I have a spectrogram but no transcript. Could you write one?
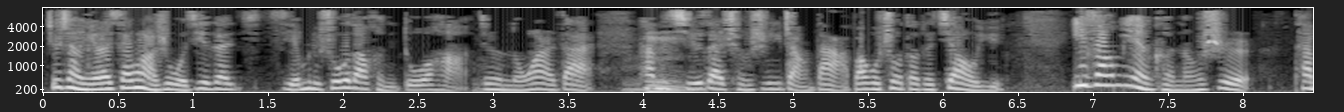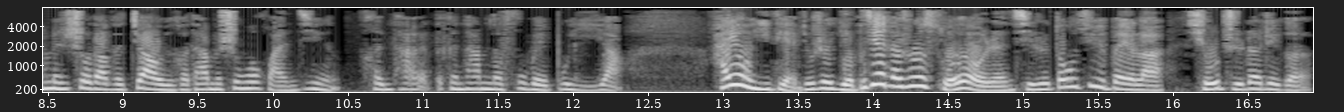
就像原来肖峰老师，我记得在节目里说过到很多哈，就是农二代，他们其实在城市里长大，包括受到的教育，一方面可能是他们受到的教育和他们生活环境和他跟他们的父辈不一样。还有一点就是，也不见得说所有人其实都具备了求职的这个，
